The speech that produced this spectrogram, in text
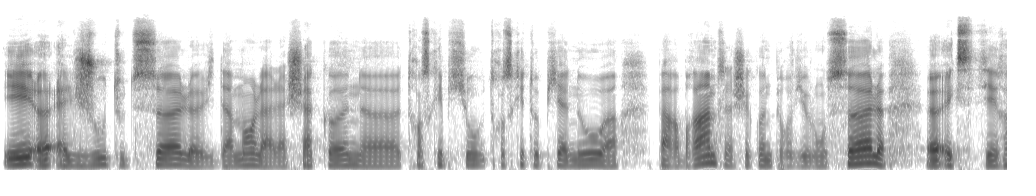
et elle joue toute seule, évidemment, la, la chaconne transcrite au piano par Brahms, la chaconne pour violon seul, etc.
